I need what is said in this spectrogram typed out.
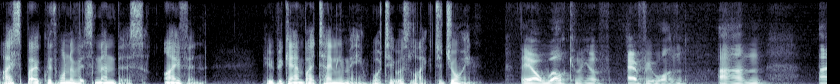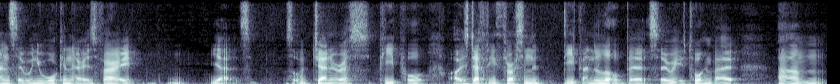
I spoke with one of its members, Ivan, who began by telling me what it was like to join. They are welcoming of everyone, um, and so when you walk in there, it's very, yeah, it's sort of generous people. I was definitely thrust in the deep end a little bit. So we were talking about um,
